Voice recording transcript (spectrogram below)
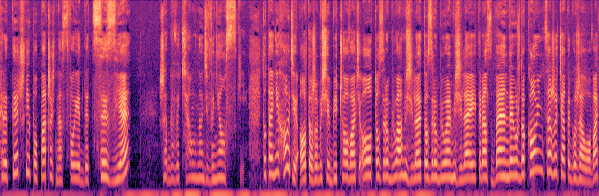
Krytycznie popatrzeć na swoje decyzje, żeby wyciągnąć wnioski. Tutaj nie chodzi o to, żeby się biczować, o to zrobiłam źle, to zrobiłem źle i teraz będę już do końca życia tego żałować.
